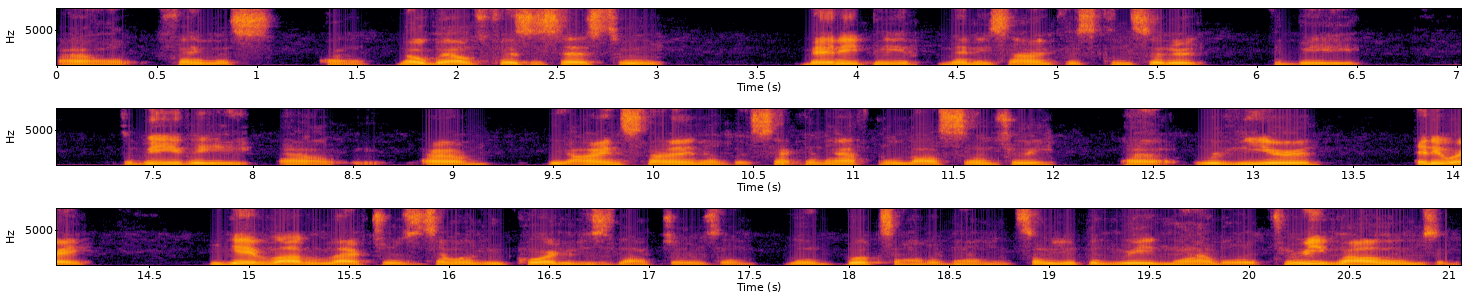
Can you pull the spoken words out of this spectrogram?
uh, famous uh, Nobel physicist who many people, many scientists considered to be to be the uh, um, the Einstein of the second half of the last century, uh, revered. Anyway, he gave a lot of lectures. Someone recorded his lectures and made books out of them. So you can read now. There are three volumes of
